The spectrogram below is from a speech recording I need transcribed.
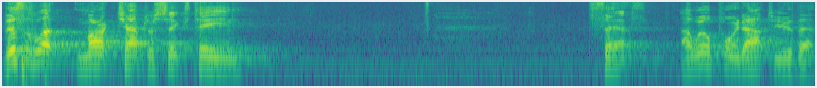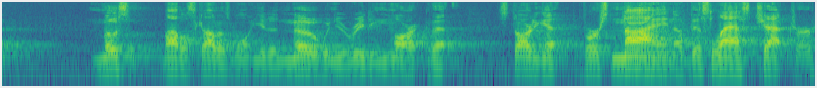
this is what Mark chapter 16 says. I will point out to you that most Bible scholars want you to know when you're reading Mark that starting at verse 9 of this last chapter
